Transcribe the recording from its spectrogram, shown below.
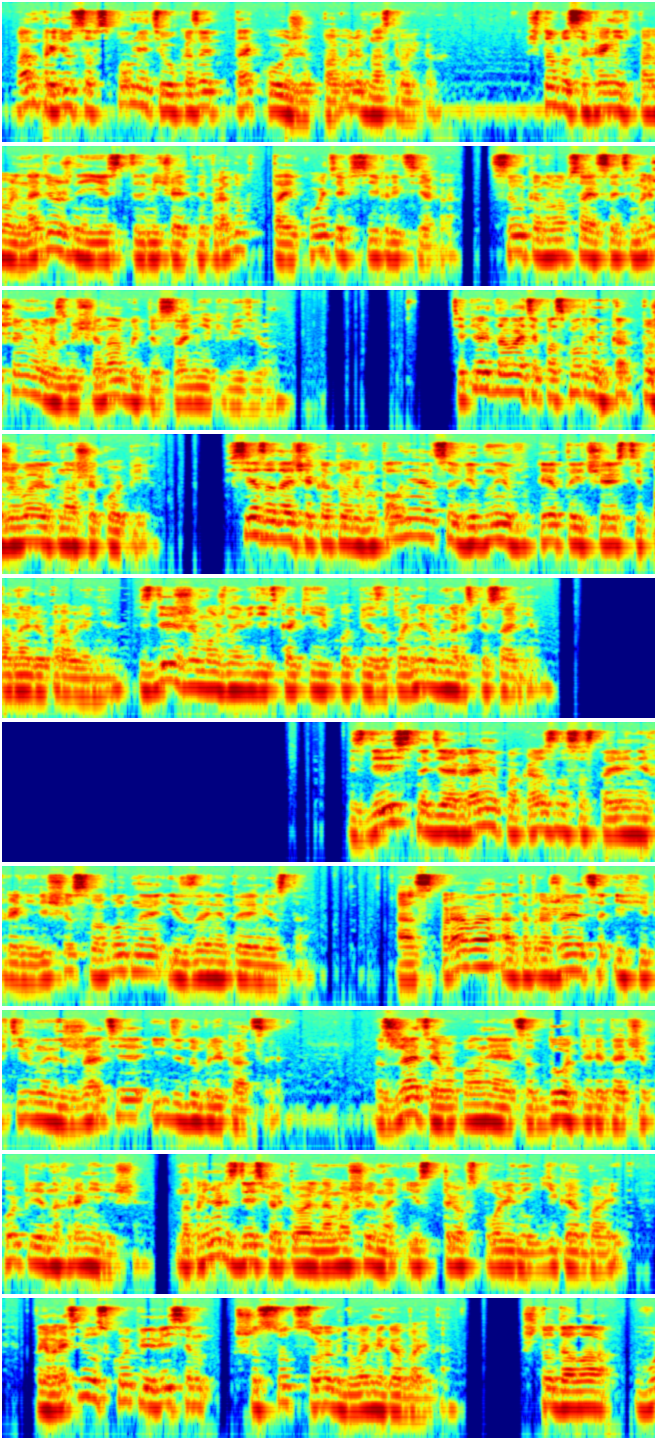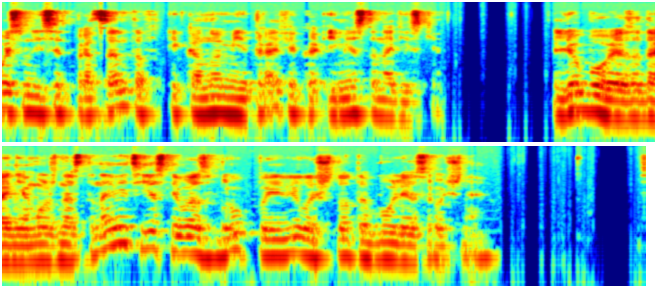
вам придется вспомнить и указать такой же пароль в настройках. Чтобы сохранить пароль надежнее, есть замечательный продукт Tycotic Secret Server. Ссылка на веб-сайт с этим решением размещена в описании к видео. Теперь давайте посмотрим, как поживают наши копии. Все задачи, которые выполняются, видны в этой части панели управления. Здесь же можно видеть, какие копии запланированы расписанием. Здесь на диаграмме показано состояние хранилища, свободное и занятое место. А справа отображается эффективность сжатия и дедубликации. Сжатие выполняется до передачи копии на хранилище. Например, здесь виртуальная машина из 3,5 ГБ превратилась в копию весом 642 МБ, что дало 80% экономии трафика и места на диске. Любое задание можно остановить, если у вас вдруг появилось что-то более срочное.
